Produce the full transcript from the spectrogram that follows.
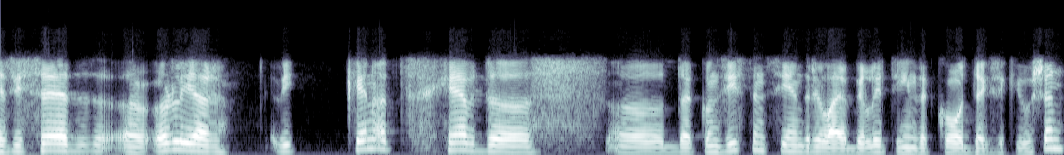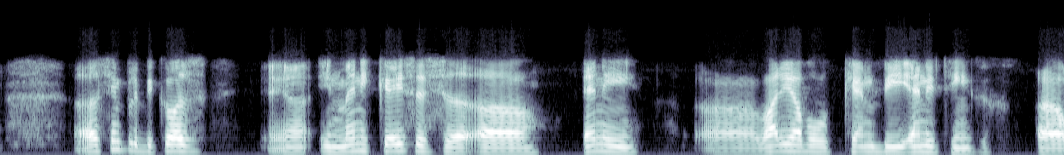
as we said uh, earlier, we cannot have the uh, the consistency and reliability in the code execution, uh, simply because in many cases any variable can be anything uh,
